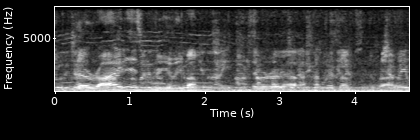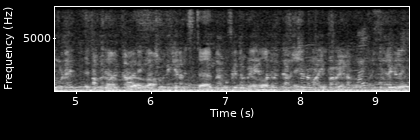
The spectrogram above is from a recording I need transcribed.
The ride is really bumpy. There were about 100 bumps in the ride. If you count for a lot of disturbance, there'll a lot of pain and I'm really.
